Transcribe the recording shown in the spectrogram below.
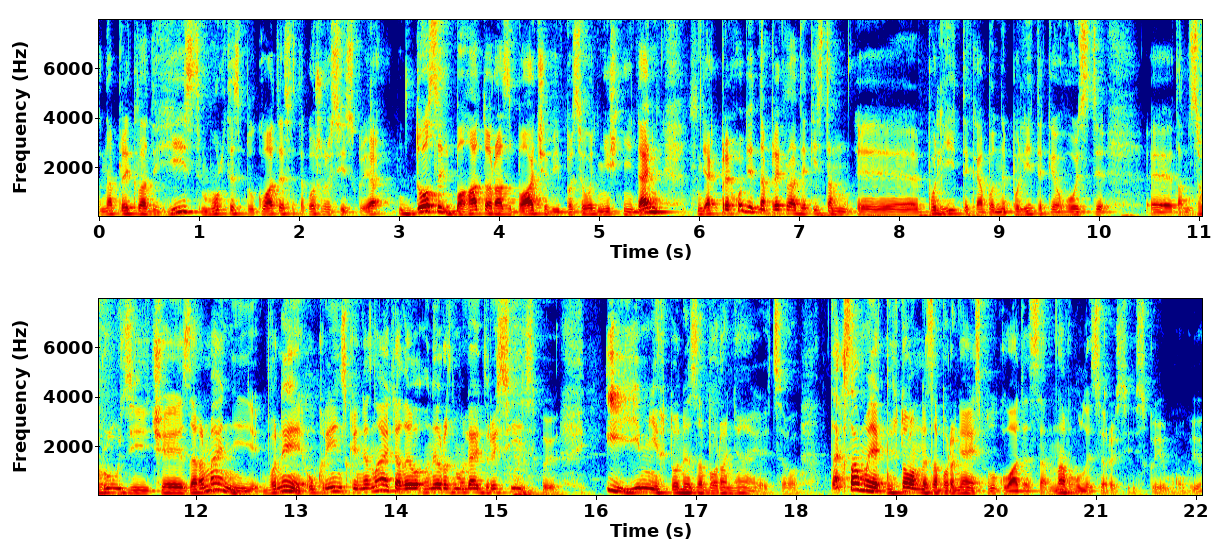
наприклад, гість, можете спілкуватися також російською. Я досить багато раз бачив і по сьогоднішній день, як приходять, наприклад, якісь там е, політики або не політики, гості там, з Грузії чи з Арменії, вони українською не знають, але вони розмовляють російською. І їм ніхто не забороняє цього. Так само, як ніхто вам не забороняє спілкуватися на вулиці російською мовою.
